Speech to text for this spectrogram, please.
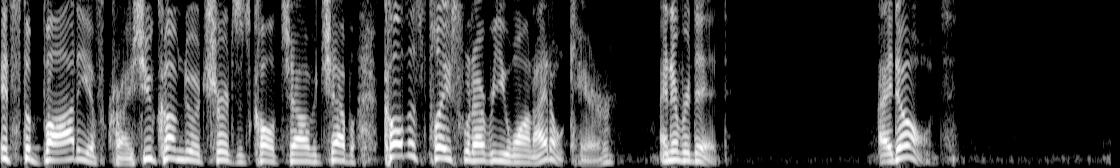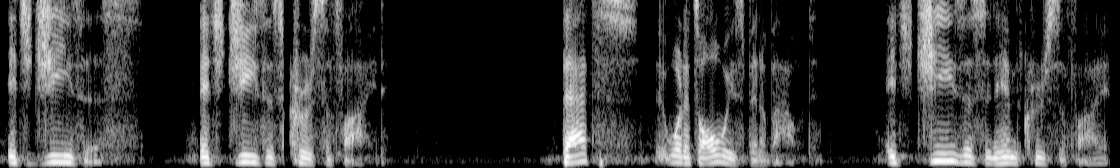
It's the body of Christ. You come to a church, it's called Calvary Chapel. Call this place whatever you want. I don't care. I never did. I don't. It's Jesus. It's Jesus crucified. That's what it's always been about. It's Jesus and Him crucified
